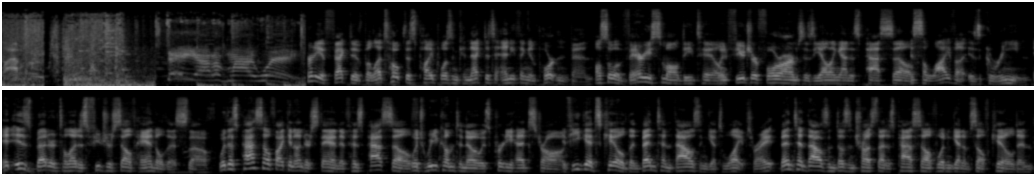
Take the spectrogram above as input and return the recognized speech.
Slap. Stay out of my way! Pretty effective, but let's hope this pipe wasn't connected to anything important, Ben. Also, a very small detail, when future Four Arms is yelling at his past self, his saliva is green. It is better to let his future self handle this, though. With his past self, I can understand if his past self, which we come to know is pretty headstrong, if he gets killed, then Ben 10,000 gets wiped, right? Ben 10,000 doesn't trust that his past self wouldn't get himself killed, and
